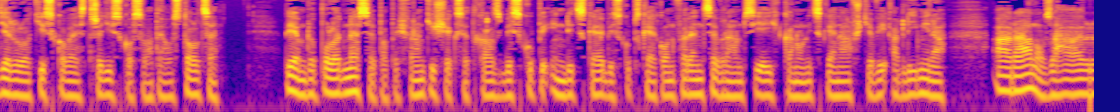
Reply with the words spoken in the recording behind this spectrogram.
sdělilo tiskové středisko svatého stolce. Během dopoledne se papež František setkal s biskupy Indické biskupské konference v rámci jejich kanonické návštěvy Adlímina a ráno zahájil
